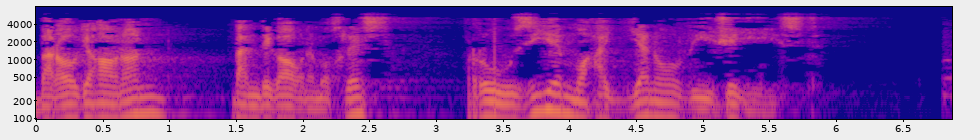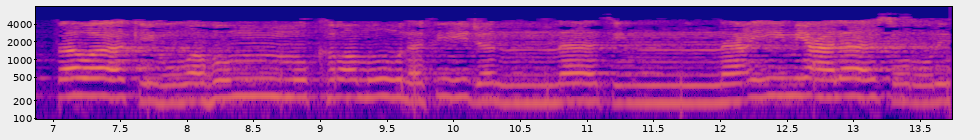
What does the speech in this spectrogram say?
برای آنان بندگان مخلص روزی معین و ویژه است. فواكه وهم مكرمون في جنات النعيم على سرر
